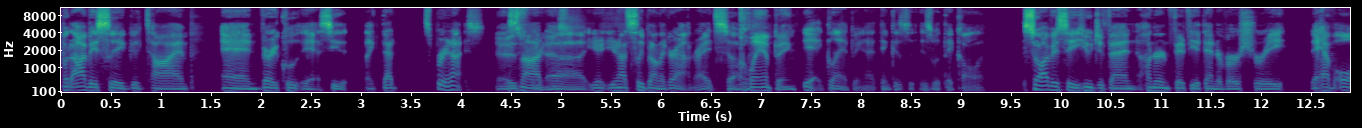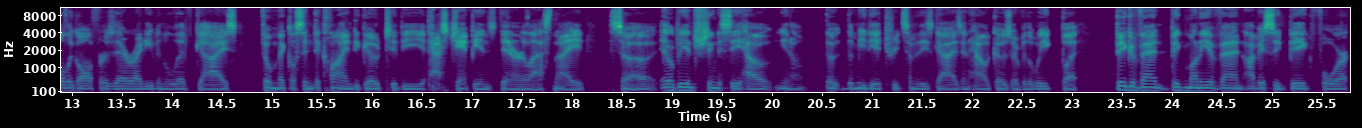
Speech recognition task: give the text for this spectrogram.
but obviously a good time and very cool yeah see like that it's pretty nice. Yeah, it's not nice. uh, you're, you're not sleeping on the ground, right? So glamping. Yeah, glamping. I think is is what they call it. So obviously a huge event, 150th anniversary. They have all the golfers there, right? Even the LIV guys. Phil Mickelson declined to go to the past champions dinner last night. So it'll be interesting to see how, you know, the, the media treats some of these guys and how it goes over the week. But big event, big money event, obviously big for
